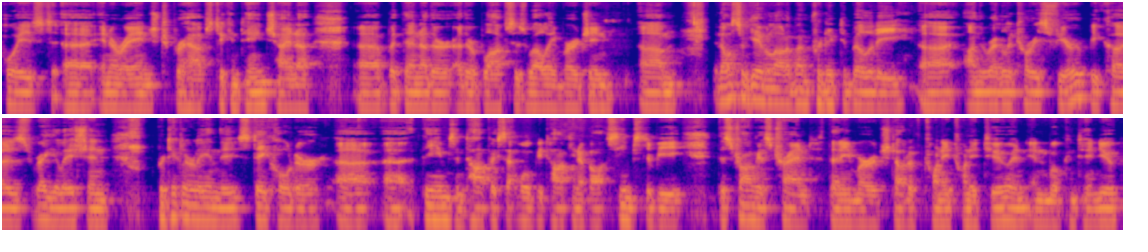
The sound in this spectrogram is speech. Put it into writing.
poised uh, and arranged perhaps to contain China, uh, but then other other blocks as well emerging. Um, it also gave a lot of unpredictability uh, on the regulatory sphere because regulation, particularly in the stakeholder uh, uh, themes and topics that we'll be talking about, seems to be the strongest trend that emerged out of 2022 and, and will continue.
